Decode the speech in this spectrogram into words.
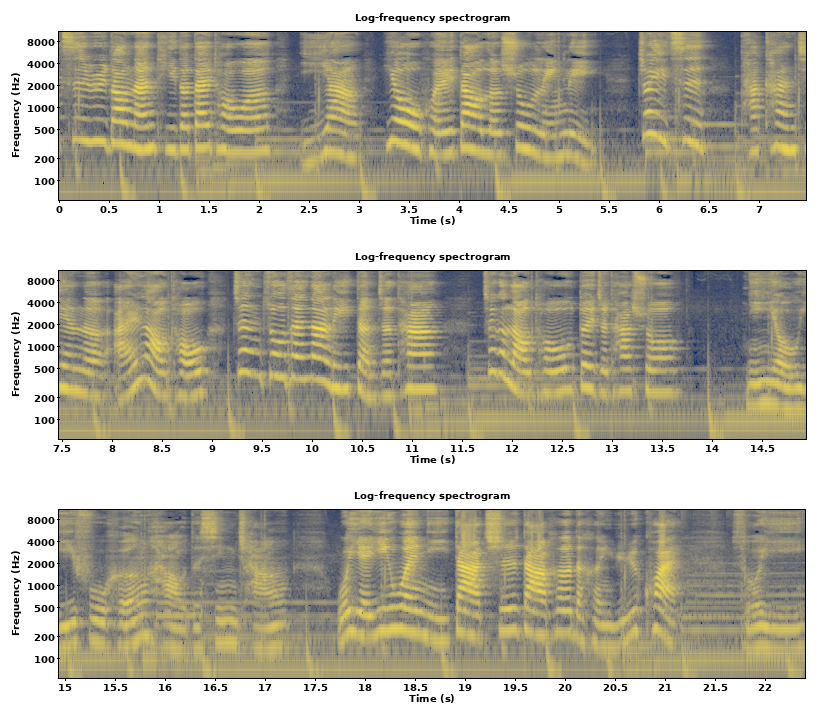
次遇到难题的呆头鹅一样，又回到了树林里。这一次，他看见了矮老头正坐在那里等着他。这个老头对着他说：“你有一副很好的心肠。”我也因为你大吃大喝得很愉快，所以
